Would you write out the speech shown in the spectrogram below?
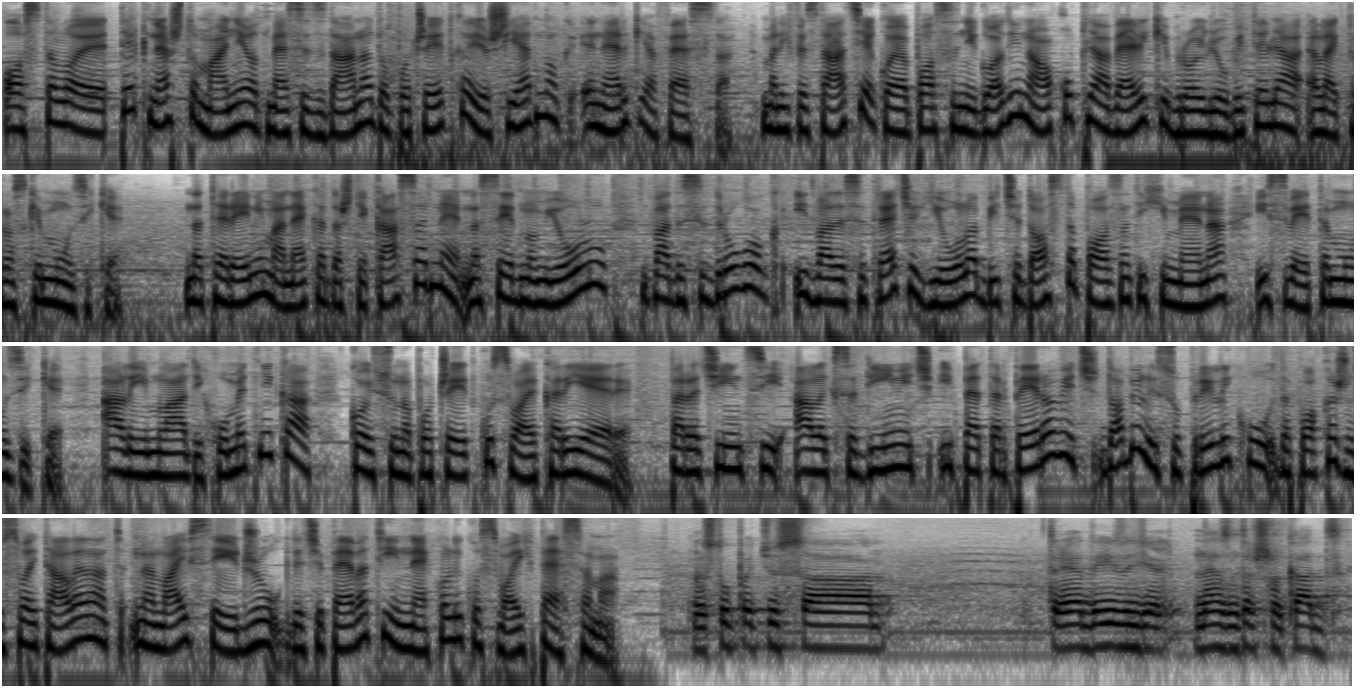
Ostalo je tek nešto manje od mesec dana do početka još jednog Energija Festa, manifestacije koja poslednjih godina okuplja veliki broj ljubitelja elektronske muzike – Na terenima nekadašnje kasarne na 7. julu, 22. i 23. jula biće dosta poznatih imena iz sveta muzike, ali i mladih umetnika koji su na početku svoje karijere. Paraćinci Aleksa Dinić i Petar Perović dobili su priliku da pokažu svoj talent na live stage-u gde će pevati nekoliko svojih pesama. Nastupaću sa... Treba da izađe, ne znam tačno kad,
